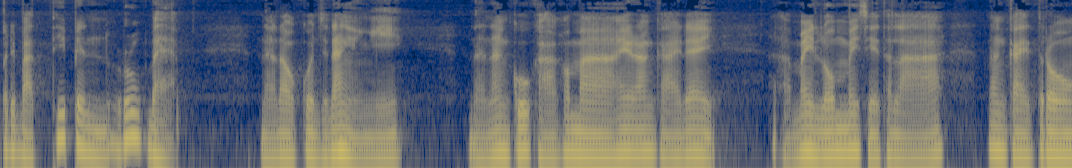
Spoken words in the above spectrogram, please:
ปฏิบัติที่เป็นรูปแบบนะเราควรจะนั่งอย่างนี้นะนั่งคู่ขาเข้ามาให้ร่างกายได้ ไม่ล้มไม่เสียทลาตั้งกายตรง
